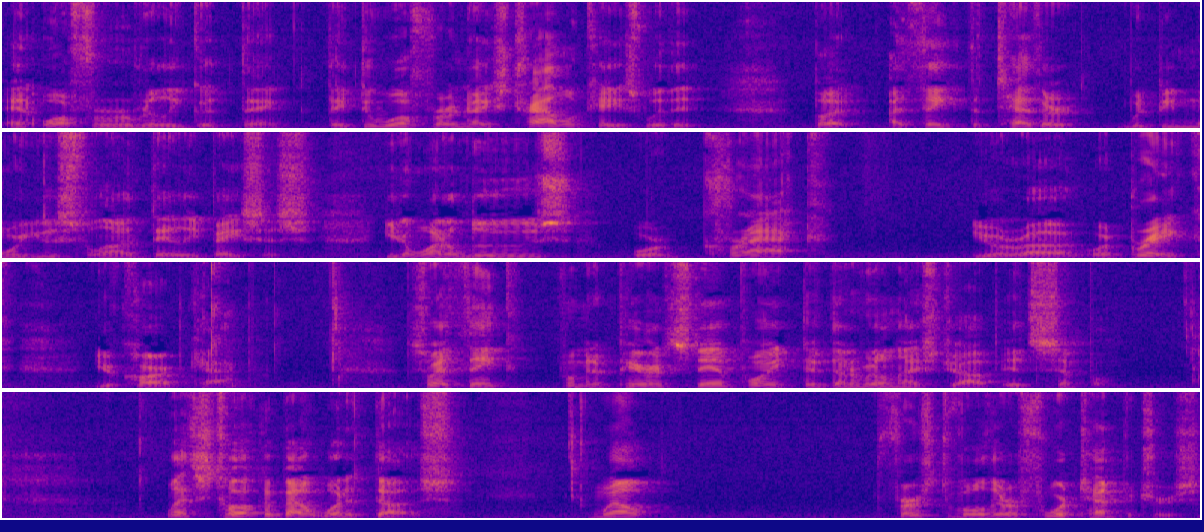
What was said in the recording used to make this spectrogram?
and offer a really good thing. They do offer a nice travel case with it, but I think the tether would be more useful on a daily basis. You don't want to lose or crack your uh, or break your carb cap. So I think from an appearance standpoint, they've done a real nice job. It's simple. Let's talk about what it does. Well, first of all, there are four temperatures.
